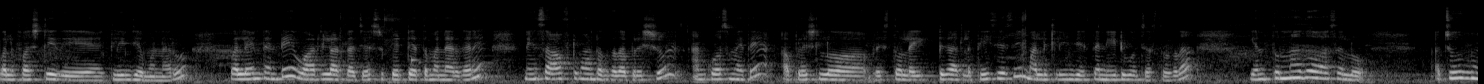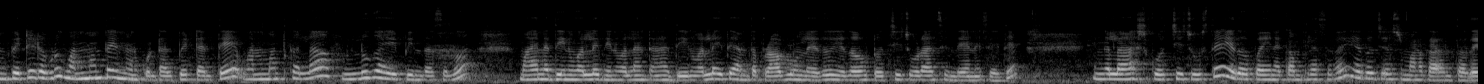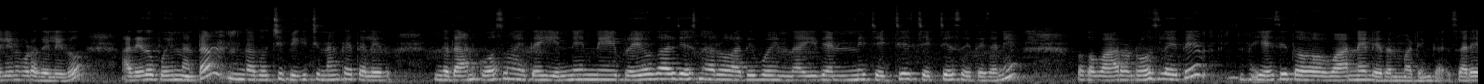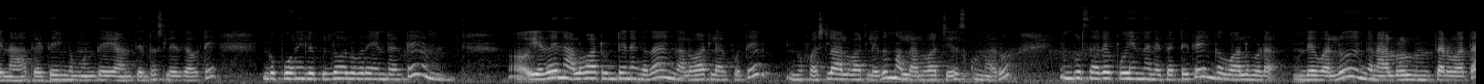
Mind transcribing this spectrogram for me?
వాళ్ళు ఫస్ట్ ఇది క్లీన్ చేయమన్నారు. వాళ్ళు ఏంటంటే వాటర్లో అట్లా జస్ట్ పెట్టి ఎత్తమన్నారు కానీ నేను సాఫ్ట్గా ఉంటుంది కదా బ్రష్ అందుకోసం అయితే ఆ బ్రష్లో బ్రష్తో లైట్గా అట్లా తీసేసి మళ్ళీ క్లీన్ చేస్తే నీట్గా వచ్చేస్తుంది కదా. ఎంత ఉన్నదో అసలు. చూ పెట్టేటప్పుడు వన్ మంత్ అయింది అనుకుంటా అది పెట్టంతే వన్ మంత్ కల్లా ఫుల్గా అయిపోయింది అసలు. మా ఆయన దీనివల్లే దీనివల్ల అంటే దీనివల్ల అయితే అంత ప్రాబ్లం లేదు. ఏదో ఒకటి వచ్చి చూడాల్సిందే అనేసి అయితే ఇంకా లాస్ట్కి వచ్చి చూస్తే ఏదో పైన కంప్రెసర్ ఏదో జస్ట్ మనకు అంత తెలియని కూడా తెలియదు అదేదో పోయిందంట. ఇంకా అది వచ్చి బిగించినాక అయితే లేదు. ఇంకా దానికోసం అయితే ఎన్నెన్ని ప్రయోగాలు చేసినారో అది పోయిందా ఇది అన్నీ చెక్ చేసి చెక్ చేసి అయితే కానీ ఒక వారం రోజులైతే ఏసీతో వాడనే లేదనమాట ఇంకా. సరే నాకైతే ఇంకా ముందే అంత ఇంట్రెస్ట్ లేదు కాబట్టి ఇంకా పోనీలు పిల్లలు కూడా ఏంటంటే ఏదైనా అలవాటు ఉంటేనే కదా ఇంకా అలవాటు లేకపోతే ఇంక ఫస్ట్లో అలవాటు లేదు మళ్ళీ అలవాటు చేసుకున్నారు. ఇప్పుడు సరే పోయిందనేటట్టయితే ఇంకా వాళ్ళు కూడా ఉండేవాళ్ళు. ఇంకా నాలుగు రోజులు ఉన్న తర్వాత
